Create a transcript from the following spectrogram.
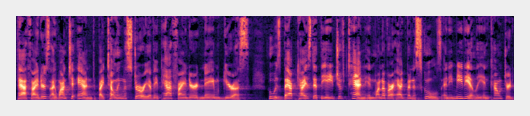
Pathfinders, I want to end by telling the story of a pathfinder named Girus, who was baptized at the age of 10 in one of our Adventist schools and immediately encountered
